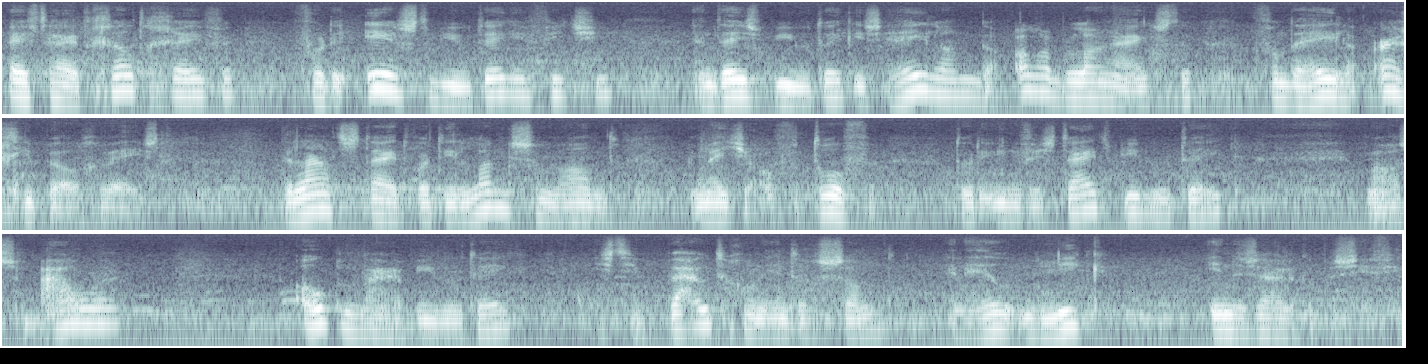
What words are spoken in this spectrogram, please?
heeft hij het geld gegeven voor de eerste bibliotheek in Fiji. En deze bibliotheek is heel lang de allerbelangrijkste van de hele archipel geweest. De laatste tijd wordt die langzamerhand een beetje overtroffen door de universiteitsbibliotheek. Maar als oude, openbare bibliotheek is die buitengewoon interessant en heel uniek in de Zuidelijke Pacific.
